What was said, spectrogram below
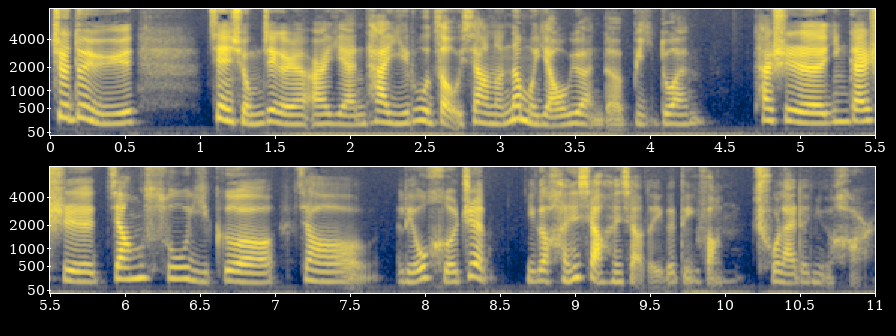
这对于建雄这个人而言，他一路走向了那么遥远的彼端。他是应该是江苏一个叫刘河镇一个很小很小的一个地方出来的女孩儿，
